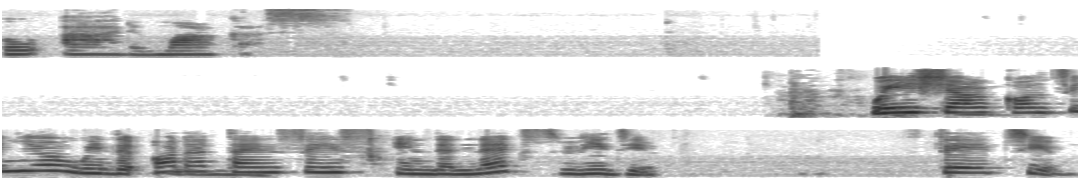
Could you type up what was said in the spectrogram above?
or are the markers. We shall continue with the other tenses in the next video. Stay tuned.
